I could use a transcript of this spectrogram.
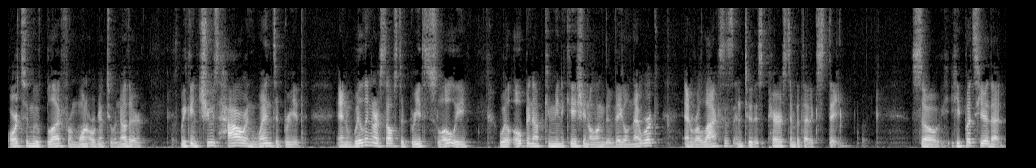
or to move blood from one organ to another, we can choose how and when to breathe. And willing ourselves to breathe slowly will open up communication along the vagal network and relax us into this parasympathetic state. So he puts here that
